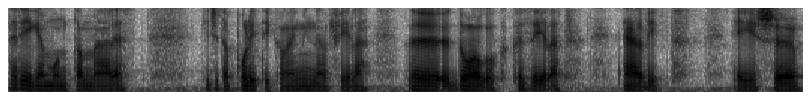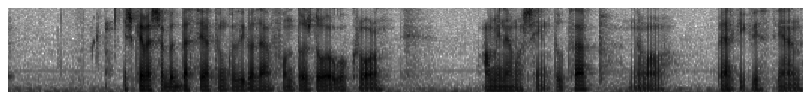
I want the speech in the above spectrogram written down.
De régen mondtam már ezt, kicsit a politika, meg mindenféle ö, dolgok közélet elvitt. És ö, és kevesebbet beszéltünk az igazán fontos dolgokról, ami nem a Shane Tucap, nem a Perki Krisztián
